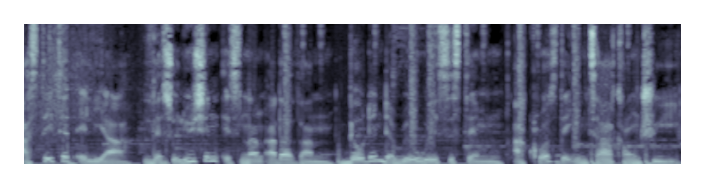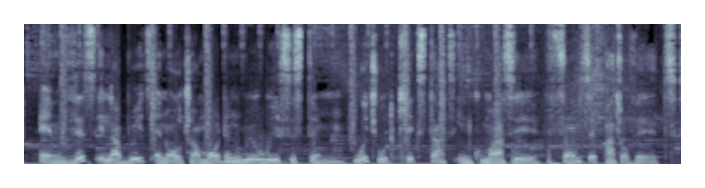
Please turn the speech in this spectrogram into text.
As stated earlier, the solution is none other than building the railway system across the entire country. And this elaborate and ultra-modern railway system, which would kickstart in Kumasi, forms a part of it.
